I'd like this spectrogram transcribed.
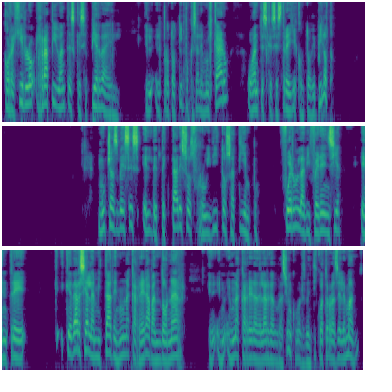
corregirlo rápido antes que se pierda el, el, prototipo que sale muy caro o antes que se estrelle con todo y piloto. Muchas veces el detectar esos ruiditos a tiempo fueron la diferencia entre quedarse a la mitad en una carrera, abandonar en, una carrera de larga duración como las 24 horas de Le Mans,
